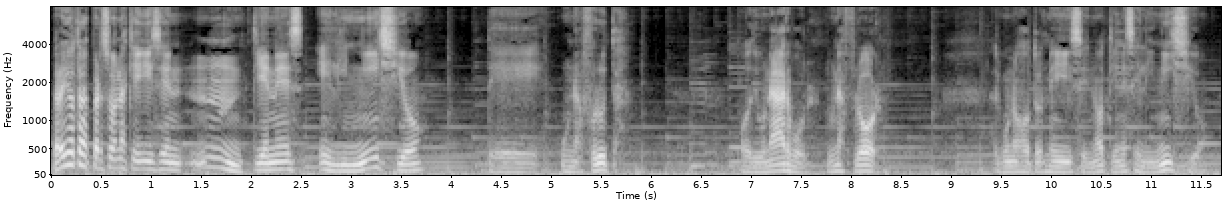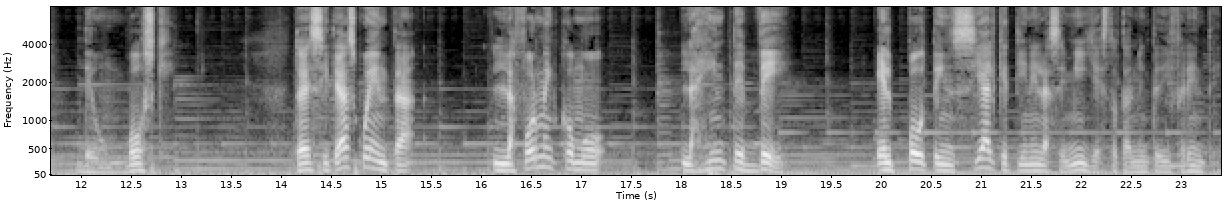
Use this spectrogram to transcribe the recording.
Pero hay otras personas que dicen, mm, tienes el inicio de una fruta, o de un árbol, de una flor. Algunos otros me dicen, no, tienes el inicio de un bosque. Entonces, si te das cuenta, la forma en cómo la gente ve el potencial que tiene la semilla es totalmente diferente.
